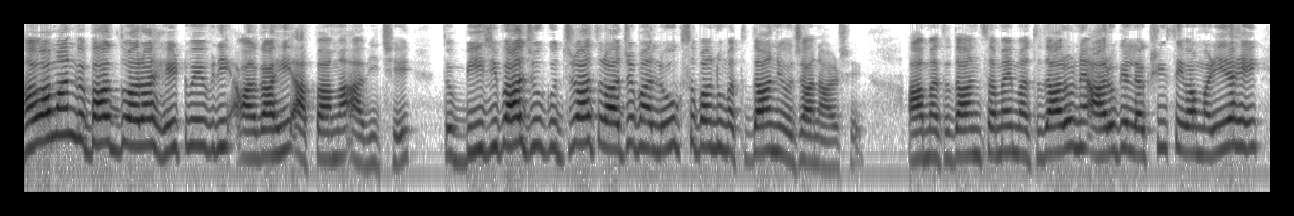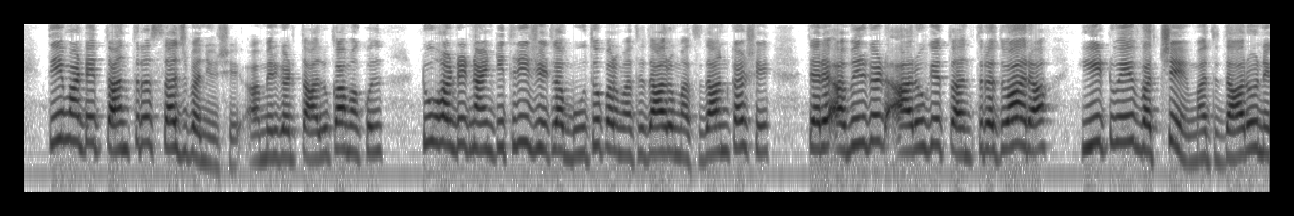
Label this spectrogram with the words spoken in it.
હવામાન વિભાગ દ્વારા હીટવેવની આગાહી આપવામાં આવી છે. તો બીજી બાજુ ગુજરાત રાજ્યમાં લોકસભાનું મતદાન યોજાનાર છે. આ મતદાન સમયે મતદારોને આરોગ્યલક્ષી સેવા મળી રહે તે માટે તંત્ર સજ્જ બન્યું છે. અમીરગઢ તાલુકામાં કુલ ટુ જેટલા બૂથો પર મતદારો મતદાન કરશે ત્યારે અમીરગઢ આરોગ્ય તંત્ર દ્વારા હીટવેવ વચ્ચે મતદારોને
